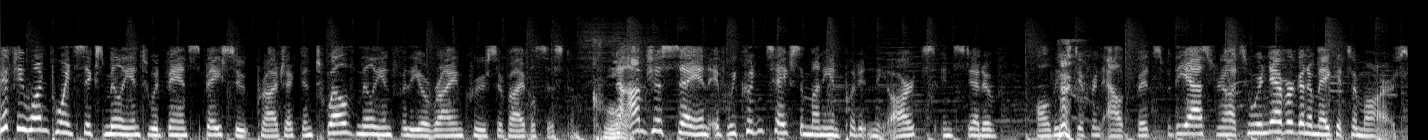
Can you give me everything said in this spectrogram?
51.6 million to advance spacesuit project and 12 million for the Orion crew survival system. Cool. Now I'm just saying if we couldn't take some money and put it in the arts instead of all these different outfits for the astronauts who are never going to make it to Mars.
